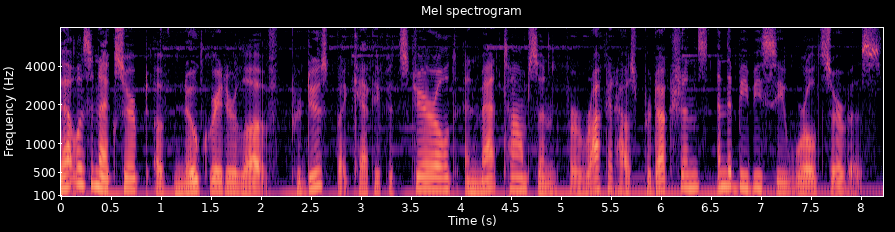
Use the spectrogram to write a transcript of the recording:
That was an excerpt of No Greater Love, produced by Kathy Fitzgerald and Matt Thompson for Rocket House Productions and the BBC World Service.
